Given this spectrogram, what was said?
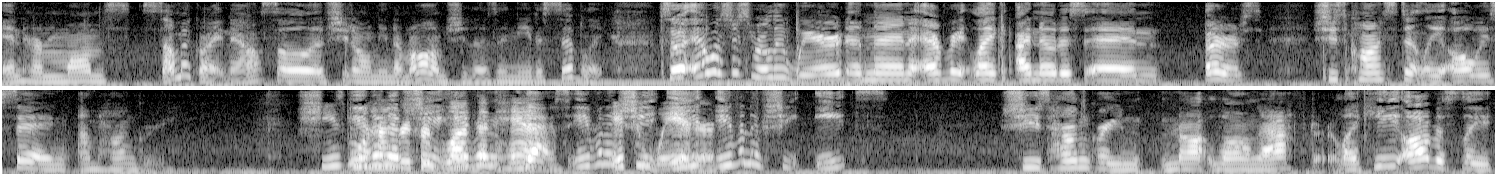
in her mom's stomach right now. So if she don't need her mom, she doesn't need a sibling. So it was just really weird. And then every like I noticed in Thirst, she's constantly always saying, "I'm hungry." She's more hungry for blood even, than him. Yes, even if It's she weird. Eat, even if she eats, she's hungry not long after. Like he obviously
